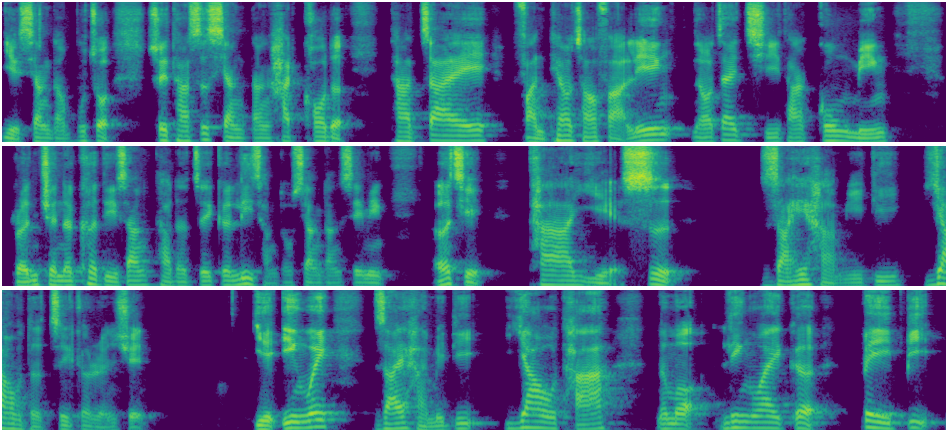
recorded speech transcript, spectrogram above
也相当不错，所以他是相当 hardcore 的。他在反跳槽法令，然后在其他公民人权的课题上，他的这个立场都相当鲜明，而且他也是扎哈米蒂要的这个人选，也因为扎哈米蒂要他，那么另外一个被逼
